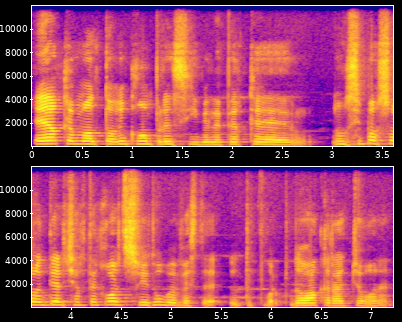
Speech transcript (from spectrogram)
e anche molto incomprensibile perché non si possono dire certe cose su YouTube e do anche ragione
